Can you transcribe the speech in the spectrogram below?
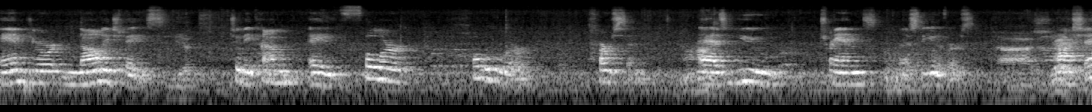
and your knowledge base Yes. to become a fuller, wholer person as you transgress the universe. Ah. Ashe.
